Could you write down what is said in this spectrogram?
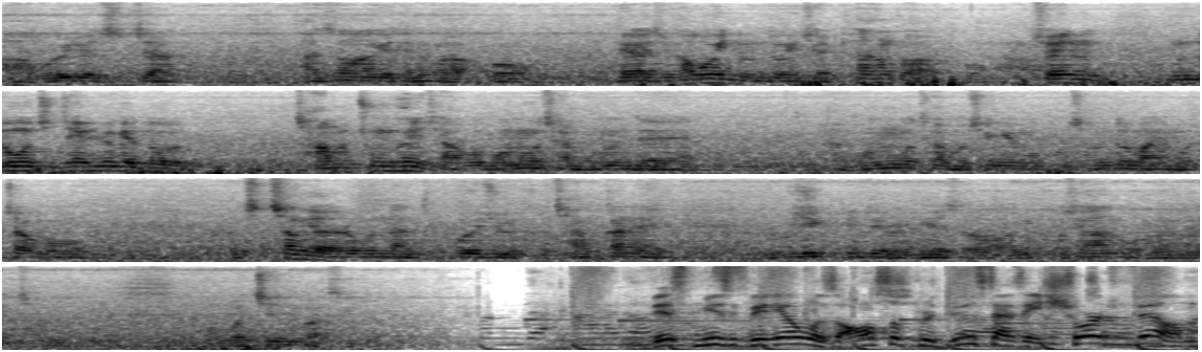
아, 오히려 진짜 반성하게 되는 것 같고 내가 지금 하고 있는 운동이 제일 편한 것 같고 저희는 운동은 진짜 힘들게도 잠은 충분히 자고 먹는 거 잘 먹는데 아, 먹는 거 잘 못 챙겨 먹고 잠도 많이 못 자고 그 시청자 여러분한테 보여줄 그 잠깐의 뮤직비디오를 위해서 이 고생하는 거 보면 참 멋진 것 같습니다. This music video was also produced as a short film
